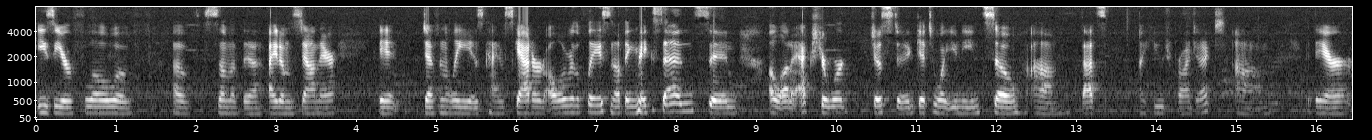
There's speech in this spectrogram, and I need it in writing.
easier flow of of some of the items down there. It definitely is kind of scattered all over the place. Nothing makes sense, and a lot of extra work just to get to what you need. So um, that's a huge project. Um, they're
